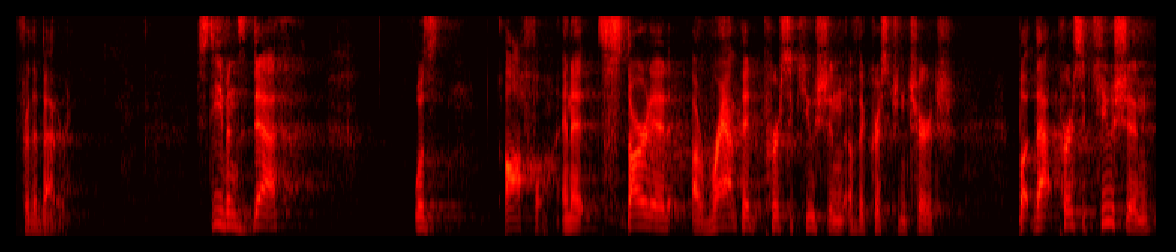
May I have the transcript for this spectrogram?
for the better. Stephen's death was awful, and it started a rampant persecution of the Christian church. But that persecution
